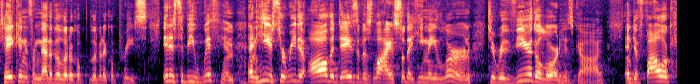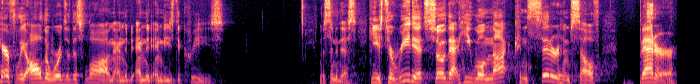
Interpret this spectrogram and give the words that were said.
taken from that of the Levitical, Levitical priests. It is to be with him, and he is to read it all the days of his life so that he may learn to revere the Lord his God and to follow carefully all the words of this law and, the, and, the, and these decrees. Listen to this. He is to read it so that he will not consider himself better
